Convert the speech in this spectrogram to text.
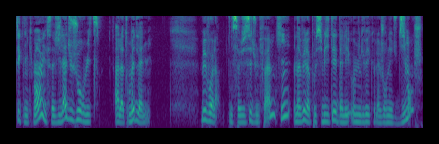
Techniquement, il s'agit là du jour 8, à la tombée de la nuit. Mais voilà, il s'agissait d'une femme qui n'avait la possibilité d'aller au mikvé que la journée du dimanche,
